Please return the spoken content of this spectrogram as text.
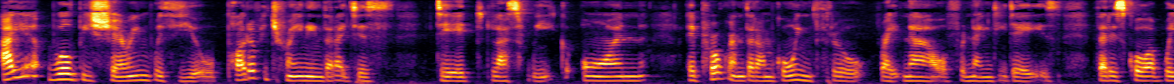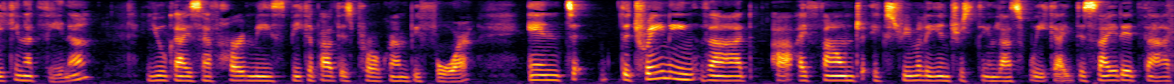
I uh, will be sharing with you part of a training that I just did last week on a program that I'm going through right now for 90 days that is called Awaken Athena. You guys have heard me speak about this program before. And the training that uh, I found extremely interesting last week, I decided that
